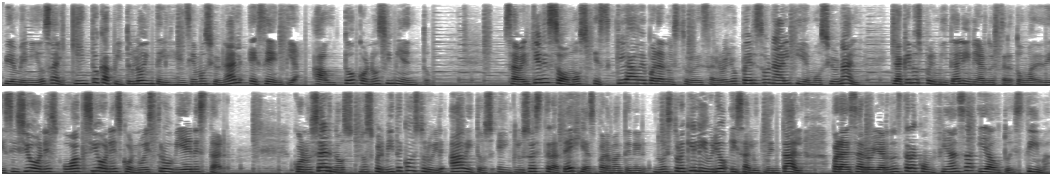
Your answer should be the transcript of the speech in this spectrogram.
Bienvenidos al quinto capítulo de Inteligencia Emocional Esentia, Autoconocimiento. Saber quiénes somos es clave para nuestro desarrollo personal y emocional, ya que nos permite alinear nuestra toma de decisiones o acciones con nuestro bienestar. Conocernos nos permite construir hábitos e incluso estrategias para mantener nuestro equilibrio y salud mental, para desarrollar nuestra confianza y autoestima,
